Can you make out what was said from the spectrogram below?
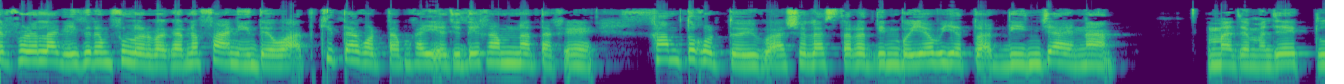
এরপরে লাগাইছিলাম ফুলের বাগানে, পানি দেওয়া। খিতা করতাম খাইয়া যদি খাম না থাকে খাম তো করতে হইব। আসলে আস্তারা দিন বইয়া বইয়া তো আর দিন যায় না। মাঝে মাঝে একটু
